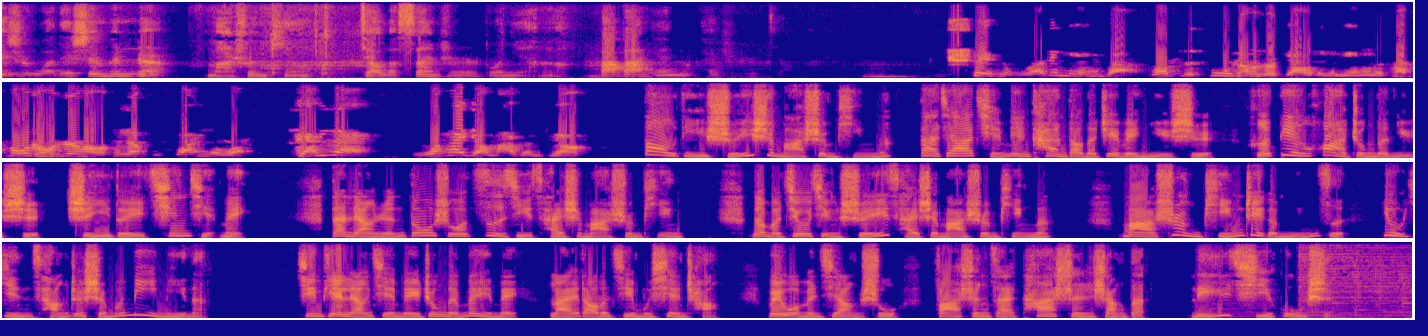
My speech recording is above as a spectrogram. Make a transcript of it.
这是我的身份证，马顺平，叫了三十多年了，八八年就开始叫。嗯，这是我的名字，我自出生就叫这个名字。他偷走之后，他也不管着我。现在我还叫马顺平。到底谁是马顺平呢？大家前面看到的这位女士和电话中的女士是一对亲姐妹，但两人都说自己才是马顺平。那么究竟谁才是马顺平呢？马顺平这个名字又隐藏着什么秘密呢？今天两姐妹中的妹妹来到了节目现场，为我们讲述发生在她身上的离奇故事。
